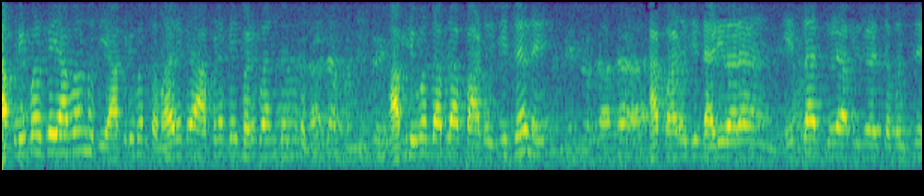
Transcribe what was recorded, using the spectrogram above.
આપણી પર કઈ આવવાનું નથી. આપણી પર તમારે કઈ આપણે કઈ ભડકવાની જરૂર નથી. આપણી પર તો આપડા પાડોશી છે ને. આ પાડોશી દાઢી વાળા એટલા જ જોડે આપણી જોડે સંબંધ છે.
